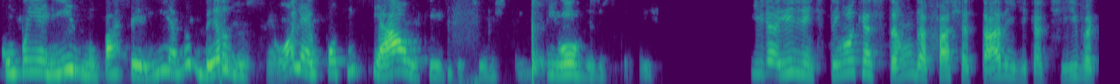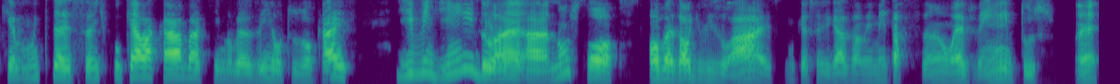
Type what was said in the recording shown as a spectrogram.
companheirismo, parceria. Meu Deus do céu, olha o potencial que esses filmes têm. Senhor Jesus Cristo. E aí, gente, tem uma questão da faixa etária indicativa que é muito interessante, porque ela acaba aqui no Brasil, em outros locais, dividindo a, a, não só obras audiovisuais, como questões ligadas à alimentação, eventos, né?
